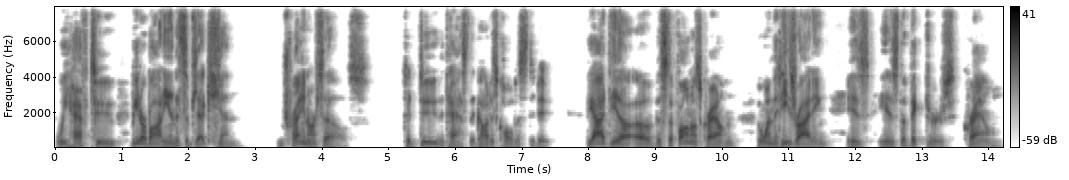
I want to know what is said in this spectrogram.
we have to beat our body into subjection and train ourselves to do the task that God has called us to do. The idea of the Stephanos crown, the one that he's riding, is, is the victor's crown.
